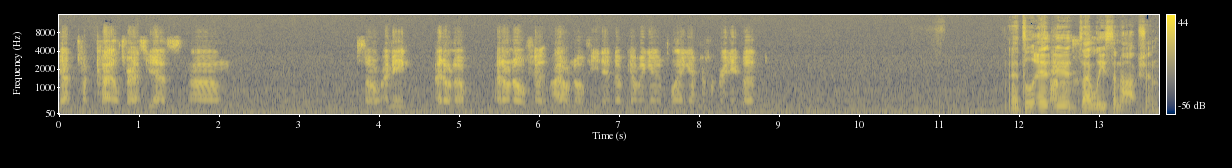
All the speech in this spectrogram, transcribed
Yeah, T- Kyle Trask, yes. Um, so I mean, I don't know. I don't know if it, I don't know if he'd end up coming in and playing after Brady, but It's it, uh-huh. it's at least an option.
